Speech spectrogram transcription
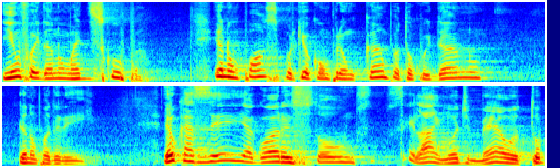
e um foi dando uma desculpa. Eu não posso porque eu comprei um campo, eu estou cuidando, eu não poderei ir. Eu casei e agora estou, sei lá, em lua de mel, eu estou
